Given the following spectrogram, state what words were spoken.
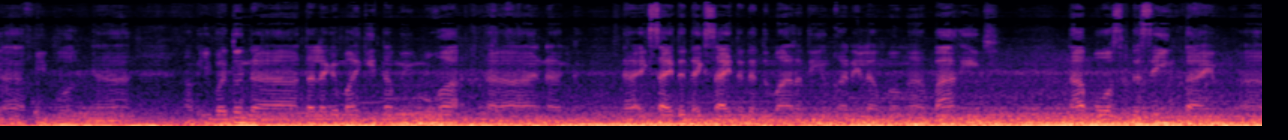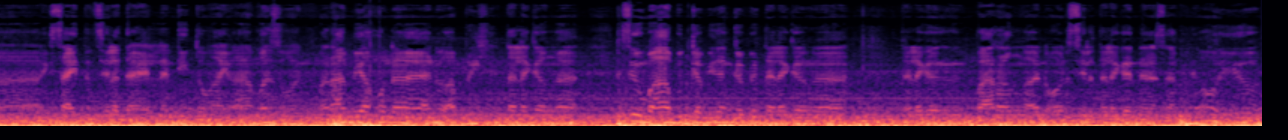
uh, people. Na uh, ang iba doon na uh, talaga makikita mo yung mukha uh, na, na excited excited na dumarating yung kanilang mga package. Tapos at the same time uh, excited sila dahil nandito nga yung Amazon. Marami ako na ano appreciate talagang uh, kasi umaabot kami ng gabi talagang uh, talagang parang ano ano sila talaga na sabi oh you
